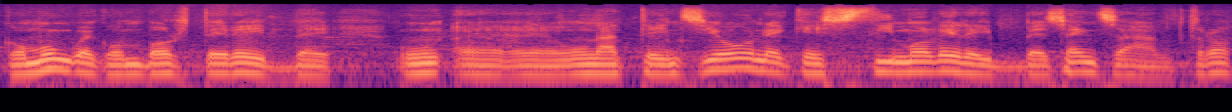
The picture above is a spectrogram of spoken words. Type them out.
comunque comporterebbe un, eh, un'attenzione che stimolerebbe senz'altro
